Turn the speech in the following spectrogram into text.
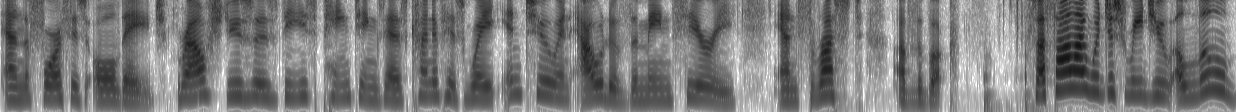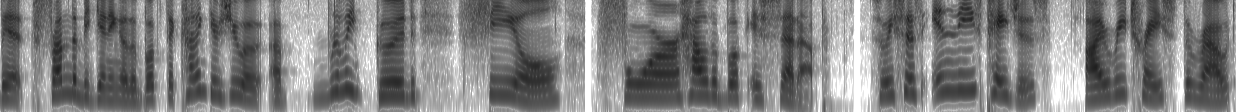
and the fourth is old age. Rauch uses these paintings as kind of his way into and out of the main theory and thrust of the book. So I thought I would just read you a little bit from the beginning of the book that kind of gives you a, a really good feel for how the book is set up. So he says, In these pages, I retraced the route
